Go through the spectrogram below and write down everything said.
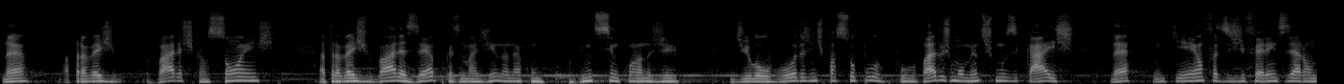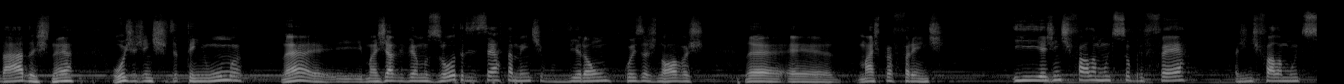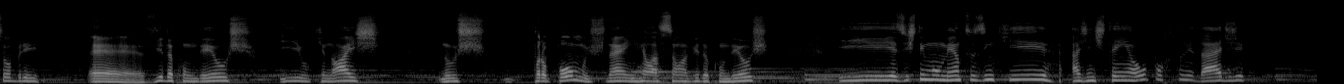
né? Através de várias canções, através de várias épocas. Imagina, né? Com 25 anos de de louvor, a gente passou por, por vários momentos musicais, né, em que ênfases diferentes eram dadas, né? Hoje a gente tem uma, né, e, mas já vivemos outras e certamente virão coisas novas, né, é, mais para frente. E a gente fala muito sobre fé, a gente fala muito sobre é, vida com Deus e o que nós nos propomos, né, em relação à vida com Deus. E existem momentos em que a gente tem a oportunidade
